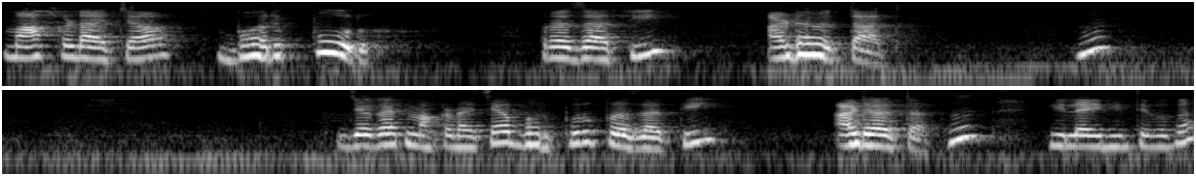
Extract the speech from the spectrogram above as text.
माकडाच्या भरपूर प्रजाती आढळतात. जगात माकडाच्या भरपूर प्रजाती आढळतात. ही लाईन इथे बघा.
